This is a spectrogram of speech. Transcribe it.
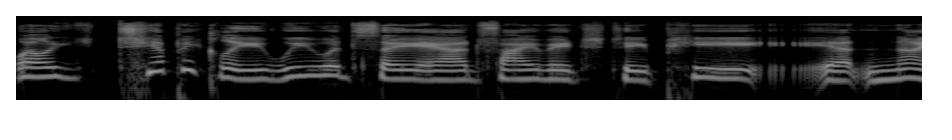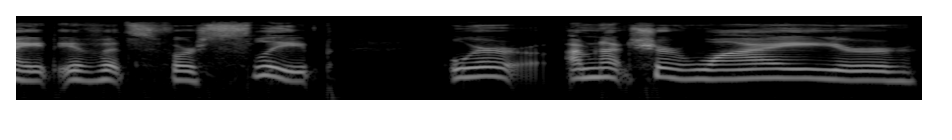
Well, typically we would say add 5-HTP at night if it's for sleep. We're I'm not sure why you're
